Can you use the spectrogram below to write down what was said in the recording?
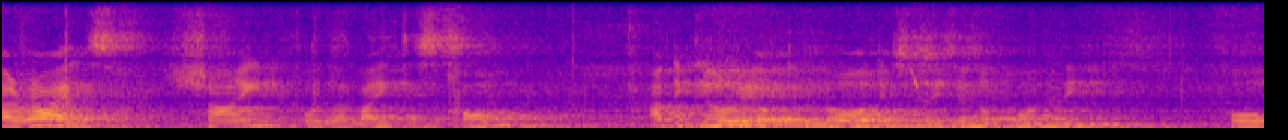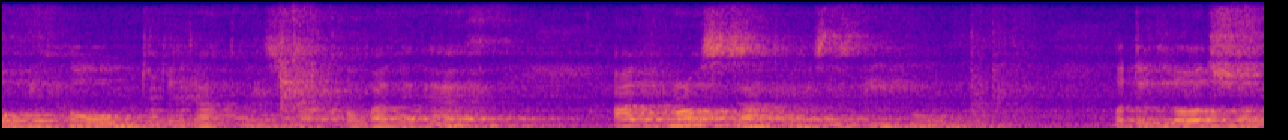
Arise, shine, for the light is come, and the glory of the Lord is risen upon thee. For behold, the darkness shall cover the earth, and gross darkness the people. But the Lord shall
